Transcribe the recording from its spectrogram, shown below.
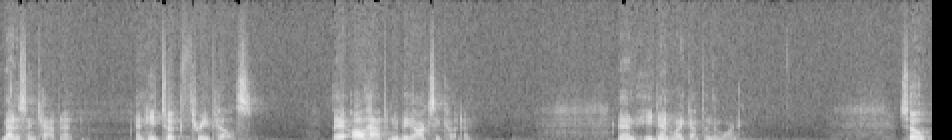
medicine cabinet and he took three pills. They all happened to be Oxycodone. And he didn't wake up in the morning. So,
